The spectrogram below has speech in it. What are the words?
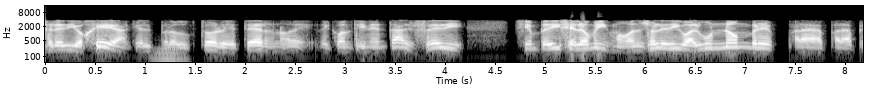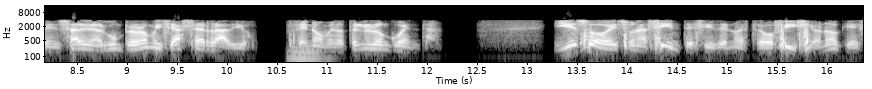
Freddy Ojea, aquel productor eterno de, de Continental. Freddy siempre dice lo mismo, cuando yo le digo algún nombre para, para pensar en algún programa, dice hace radio. Fenómeno, tenerlo en cuenta. Y eso es una síntesis de nuestro oficio, ¿no? Que es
